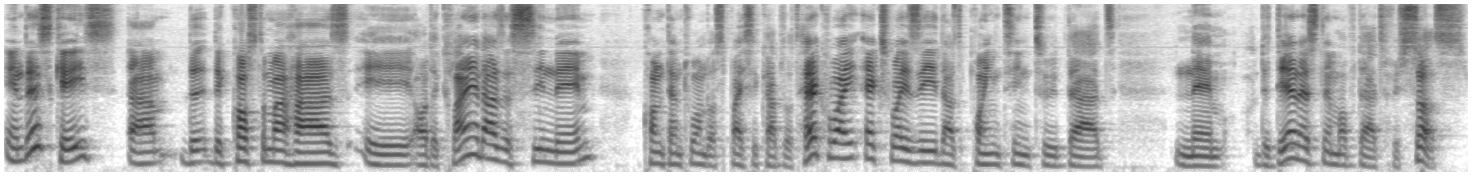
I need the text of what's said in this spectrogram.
in this case, um, the, the customer has a, or the client has a CNAME, content1.spicycrabs.xyz that's pointing to that name, the DNS name of that resource.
